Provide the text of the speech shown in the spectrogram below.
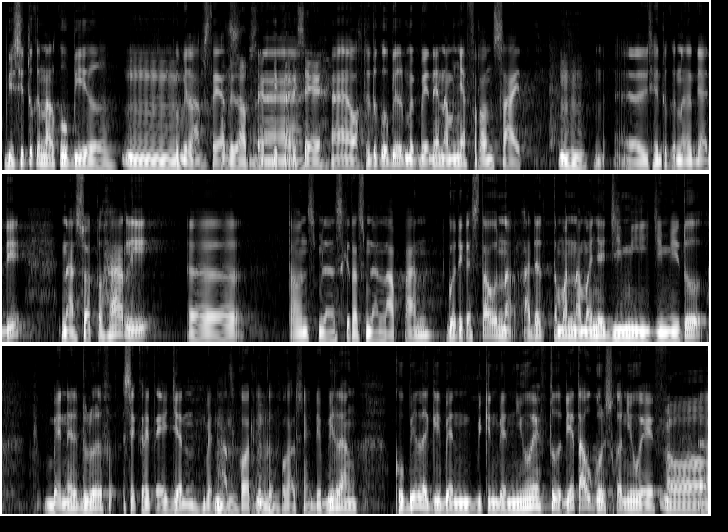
di situ kenal Kubil. Hmm, Kubil upstairs. Kubil upstairs, Nah, gitaris ya? nah, waktu itu Kubil bandnya namanya Frontside. Mhm. Eh, di situ kenal. Jadi, nah suatu hari eh, tahun 9 sekitar 98, gue dikasih tahu ada teman namanya Jimmy. Jimmy itu bandnya dulu Secret Agent, band Hmm, hardcore gitu vokalisnya. Dia bilang, Kubil lagi band bikin band new wave tuh. Dia tahu gue suka new wave. Oh, Eh,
